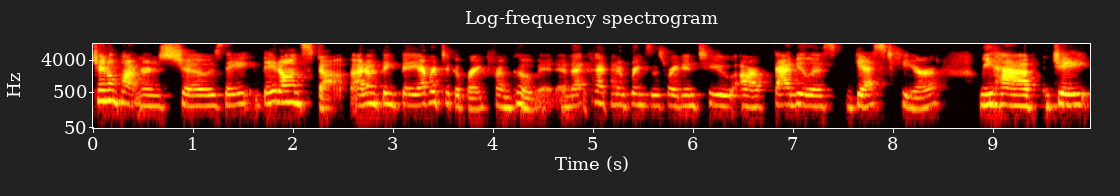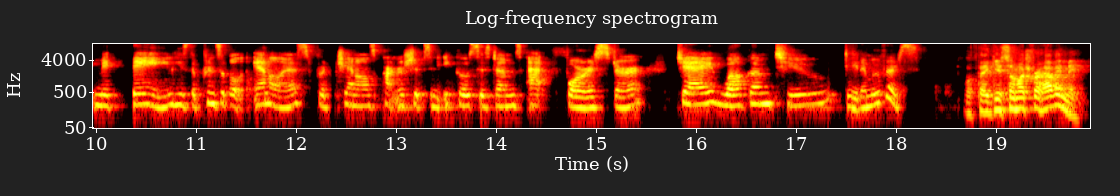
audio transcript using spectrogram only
channel partners shows they they don't stop. I don't think they ever took a break from COVID, and that kind of brings us right into our fabulous guest here. We have Jay McBain. He's the principal analyst for channels, partnerships, and ecosystems at Forrester. Jay, welcome to Data Movers. Well, thank you so much for having me.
